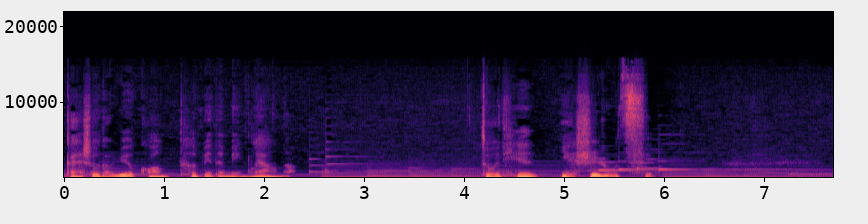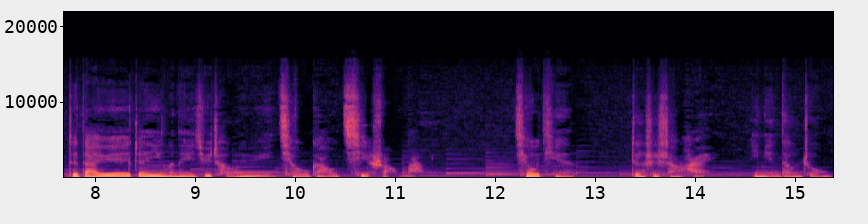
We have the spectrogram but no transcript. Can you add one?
感受到月光特别的明亮呢？昨天也是如此，这大约正应了那句成语“秋高气爽”吧。秋天，正是上海。一年当中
